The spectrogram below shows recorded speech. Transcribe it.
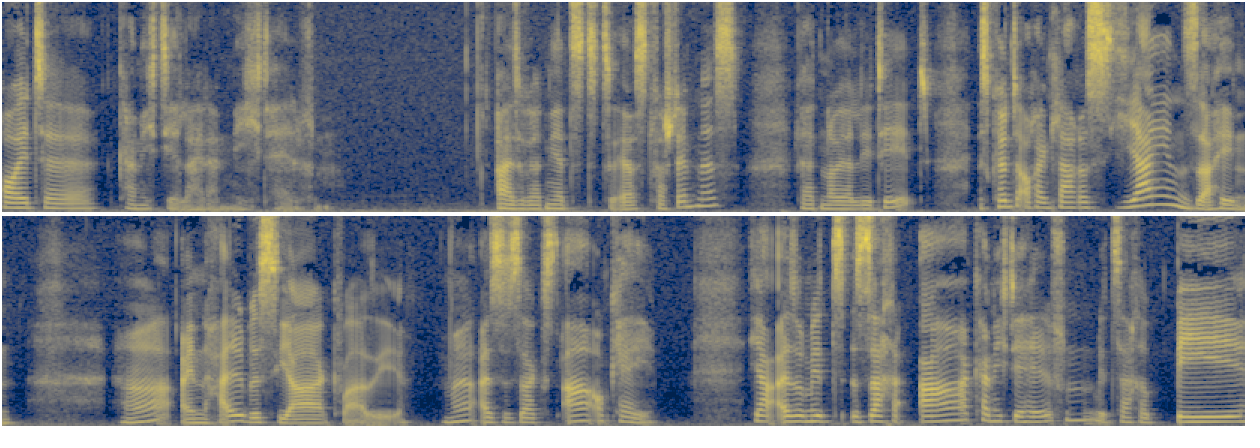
Heute kann ich dir leider nicht helfen. Also wir hatten jetzt zuerst Verständnis, wir hatten Loyalität. Es könnte auch ein klares Jein sein. Ja, ein halbes Ja quasi. Also du sagst, ah, okay. Ja, also mit Sache A kann ich dir helfen, mit Sache B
